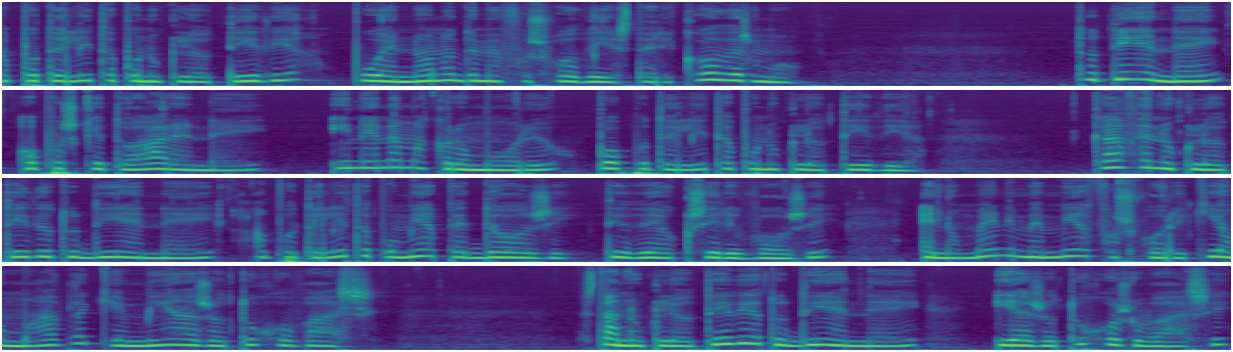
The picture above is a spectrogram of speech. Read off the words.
αποτελείται από νουκλεοτίδια που ενώνονται με φωσφοδιεστερικό δεσμό. Το DNA, όπως και το RNA, είναι ένα μακρομόριο που αποτελείται από νουκλεοτίδια. Κάθε νουκλεοτίδιο του DNA αποτελείται από μία πεντόζη, τη δεοξυριβόζη, ενωμένη με μία φωσφορική ομάδα και μία αζωτούχο βάση. Στα νουκλεοτίδια του DNA η αζωτούχος βάση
